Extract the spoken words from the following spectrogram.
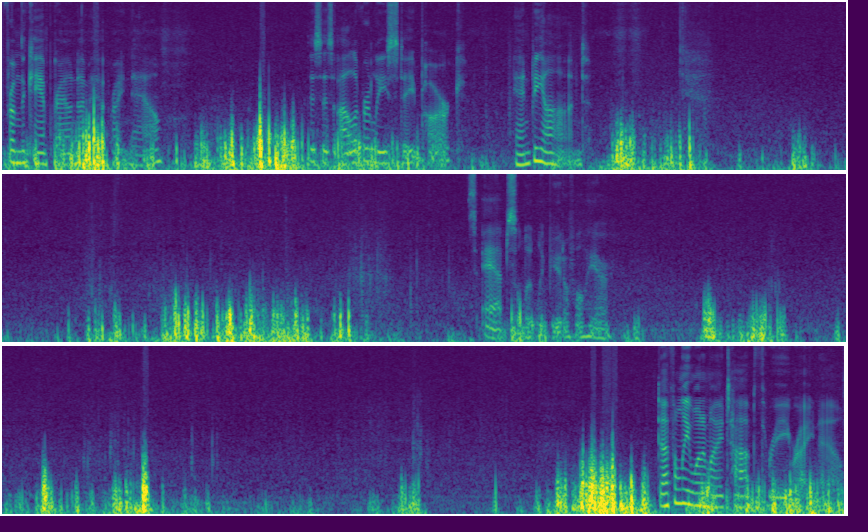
from the campground I'm at right now. This is Oliver Lee State Park and beyond. It's absolutely beautiful here. Definitely one of my top three right now.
